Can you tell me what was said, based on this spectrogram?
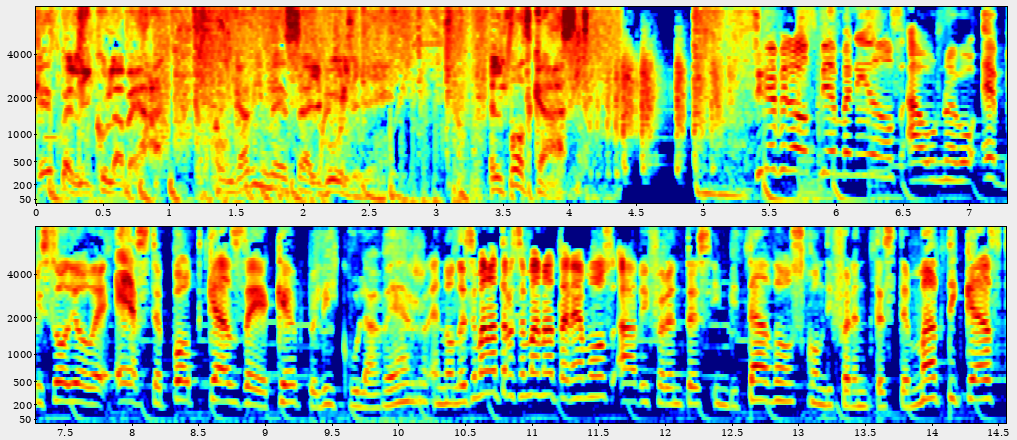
¿Qué película ver? Con Gaby Mesa y Bully. El podcast. Cinefilos, bienvenidos a un nuevo episodio de este podcast de ¿Qué película ver? En donde semana tras semana tenemos a diferentes invitados con diferentes temáticas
